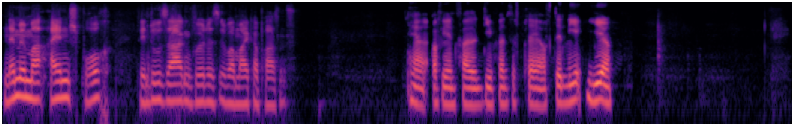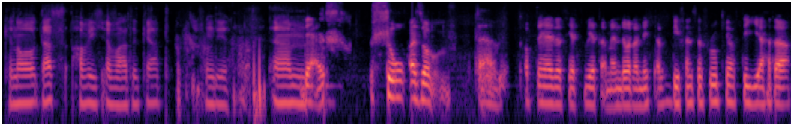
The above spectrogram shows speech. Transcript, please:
nenn mir mal einen Spruch, den du sagen würdest über Micah Parsons. Ja, auf jeden Fall Defensive Player of the Le- Year. Genau das habe ich erwartet gehabt von dir. Ähm, Der ist so, also äh, ob der das jetzt wird am Ende oder nicht. Also Defensive Rookie of the Year hat er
